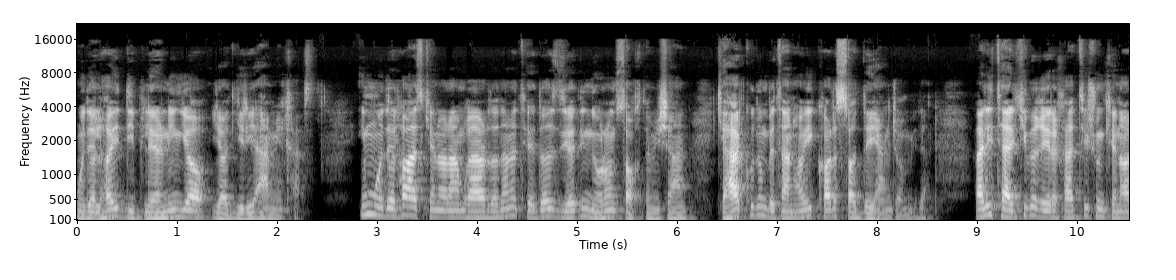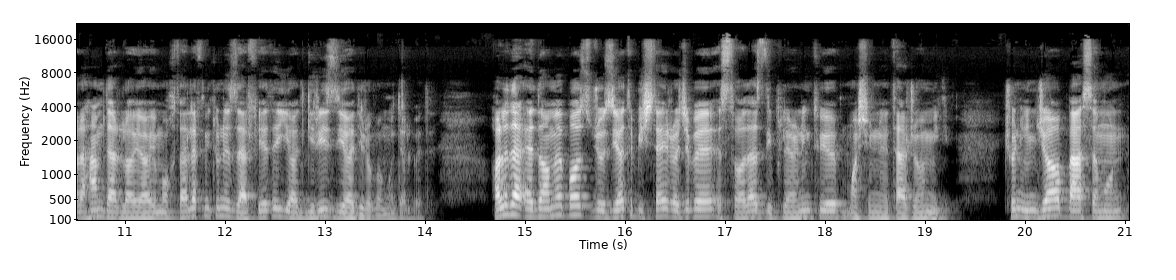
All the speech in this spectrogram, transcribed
مدل های deep learning یا یادگیری عمیق هست. این مدل ها از کنار هم قرار دادن تعداد زیادی نورون ساخته میشن که هر کدوم به تنهایی کار ساده ای انجام میدن. ولی ترکیب غیرخطیشون کنار هم در لایه های مختلف می‌تونه ظرفیت یادگیری زیادی رو به مدل بده. حالا در ادامه باز جزئیات بیشتری راجع به استفاده از deep learning توی ماشین ترجمه میگیم. چون اینجا بحثمون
